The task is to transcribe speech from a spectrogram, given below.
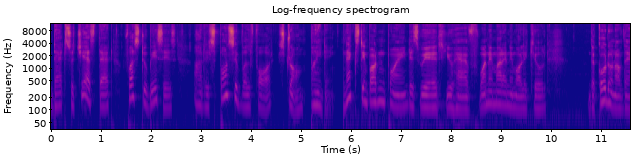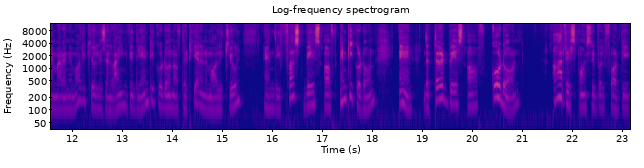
That suggests that first two bases are responsible for strong binding. Next important point is where you have one mRNA molecule. The codon of the mRNA molecule is aligned with the anticodon of the tRNA molecule and the first base of anticodon and the third base of codon are responsible for the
